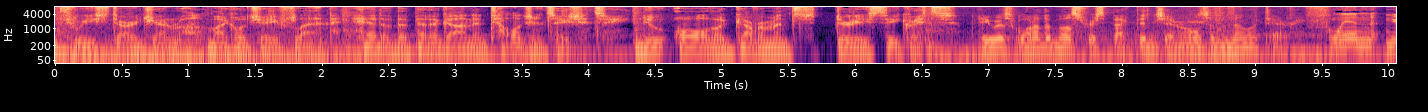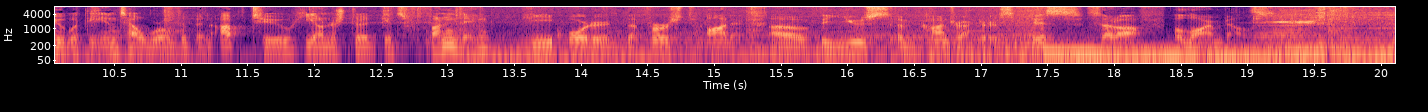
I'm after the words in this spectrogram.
Three star general Michael J. Flynn, head of the Pentagon Intelligence Agency, knew all the government's dirty secrets. He was one of the most respected generals in the military. Flynn knew what the intel world had been up to, he understood its funding. He ordered the first audit of the use of contractors. This set off alarm bells.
